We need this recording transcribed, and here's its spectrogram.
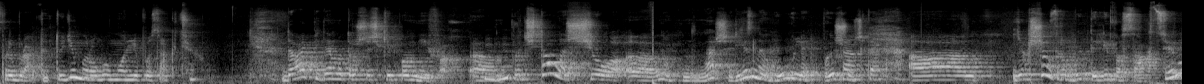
прибрати. Тоді ми робимо ліпосакцію. Давай підемо трошечки по міфах. Е, Прочитала, що ну, знаєш, різне гуглять, пишуть. Так, так. А, якщо зробити ліпосакцію,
